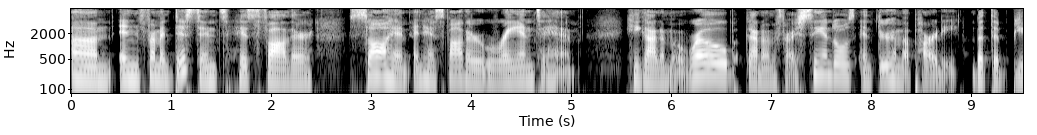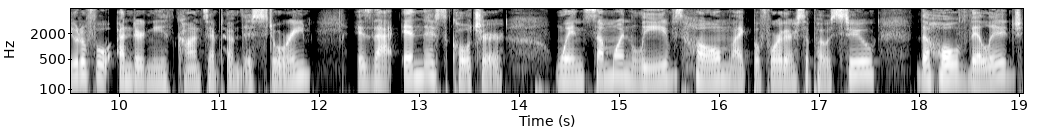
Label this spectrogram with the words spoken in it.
Um, and from a distance, his father saw him, and his father ran to him. He got him a robe, got him fresh sandals, and threw him a party. But the beautiful underneath concept of this story is that in this culture, when someone leaves home like before they're supposed to, the whole village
